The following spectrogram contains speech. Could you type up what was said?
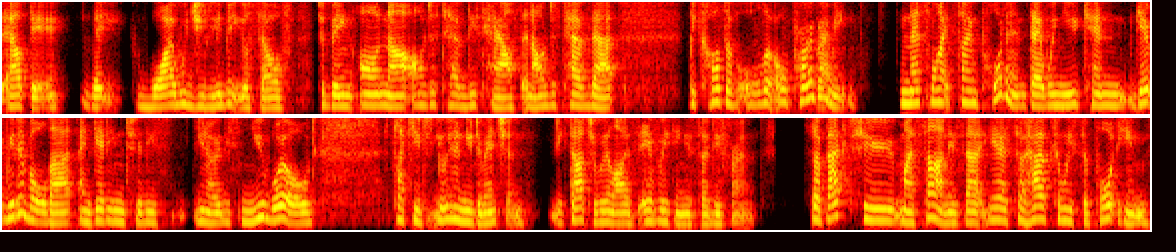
out there that why would you limit yourself to being oh no nah, i'll just have this house and i'll just have that because of all the old programming. And that's why it's so important that when you can get rid of all that and get into this you know this new world it's like you're in a new dimension. You start to realize everything is so different. So back to my son is that yeah so how can we support him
